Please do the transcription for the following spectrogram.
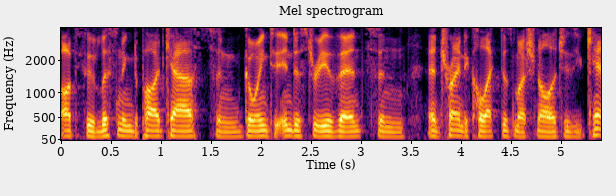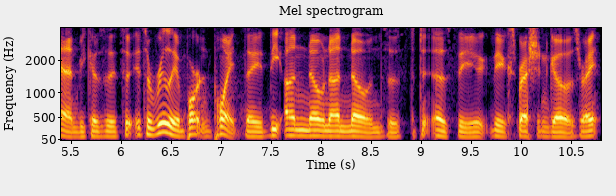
obviously listening to podcasts and going to industry events and and trying to collect as much knowledge as you can because it's a, it's a really important point. The the unknown unknowns, as the as the the expression goes, right?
